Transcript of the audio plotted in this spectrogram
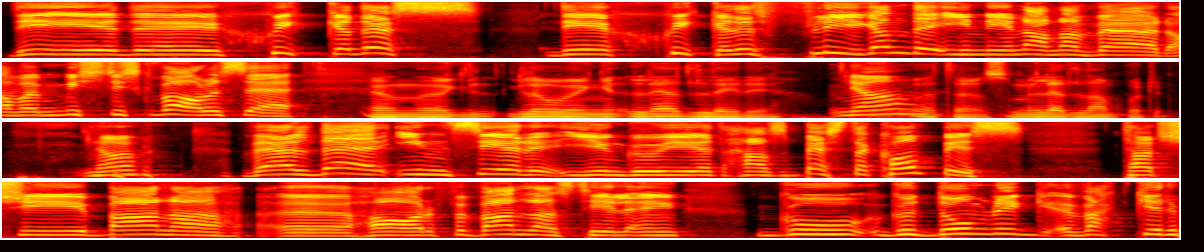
Det, det skickades det skickades flygande in i en annan värld av en mystisk varelse. En eh, gl- glowing LED lady. Ja, det? Som LED-lampor typ. ja. Väl där inser Junguji att hans bästa kompis Tachibana eh, har förvandlats till en go- gudomlig, vacker,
